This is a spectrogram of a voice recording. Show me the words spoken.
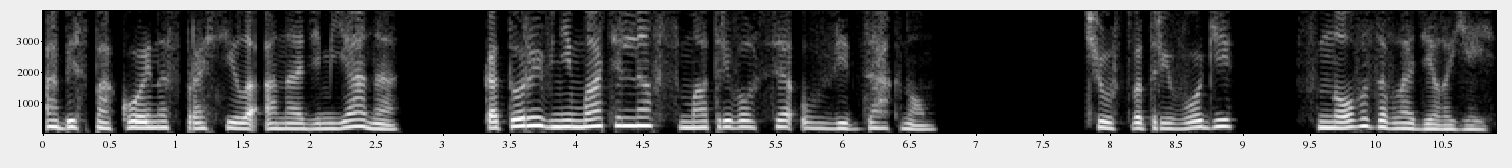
Обеспокоенно спросила она Демьяна, который внимательно всматривался в вид за окном. Чувство тревоги снова завладела ей.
